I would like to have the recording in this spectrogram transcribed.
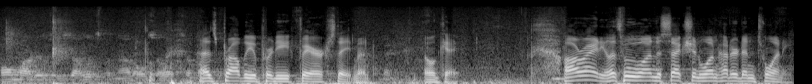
All martyrs are zealots, but not all zealots are martyrs? That's probably a pretty fair statement. Okay. All righty, let's move on to section 120.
